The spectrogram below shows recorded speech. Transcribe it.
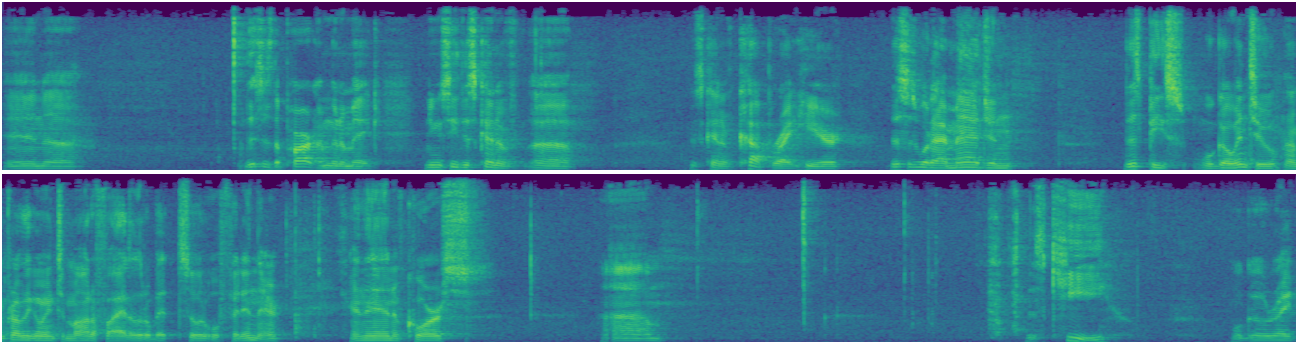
And uh, this is the part I'm going to make. And you can see this kind of uh, this kind of cup right here. This is what I imagine this piece will go into. I'm probably going to modify it a little bit so it will fit in there. And then, of course, um, this key will go right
